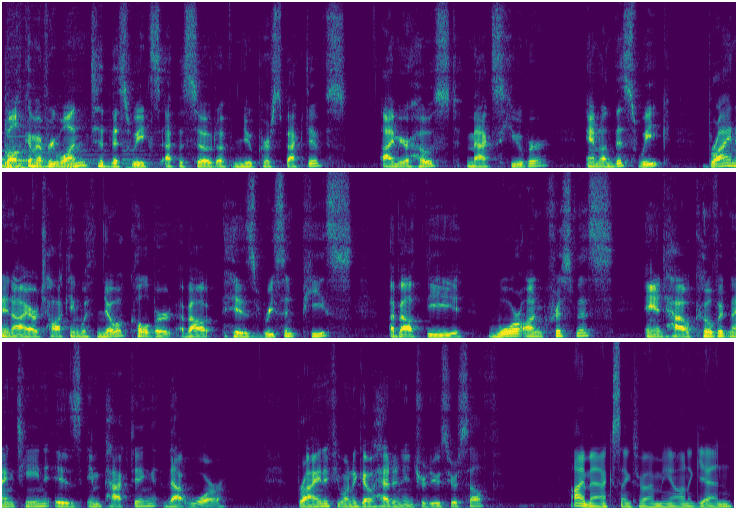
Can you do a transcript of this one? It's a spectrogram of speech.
Welcome, everyone, to this week's episode of New Perspectives. I'm your host, Max Huber, and on this week, Brian and I are talking with Noah Colbert about his recent piece about the war on Christmas and how COVID 19 is impacting that war. Brian, if you want to go ahead and introduce yourself. Hi, Max. Thanks for having me on again.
